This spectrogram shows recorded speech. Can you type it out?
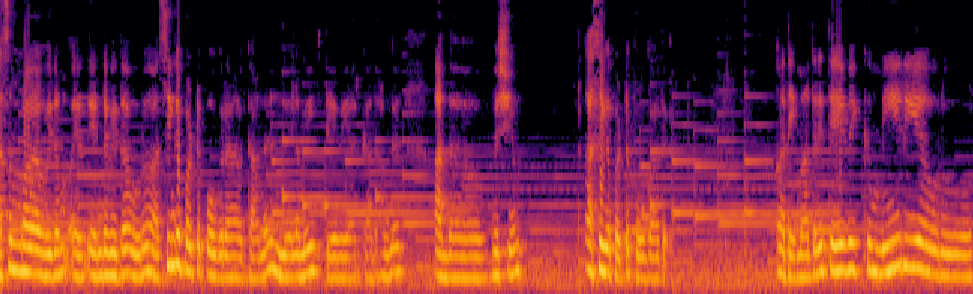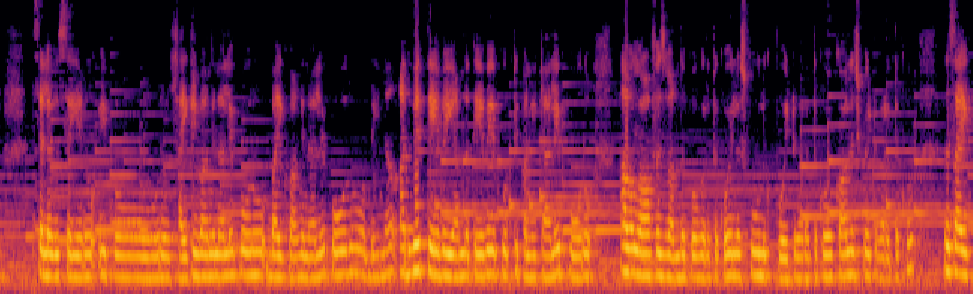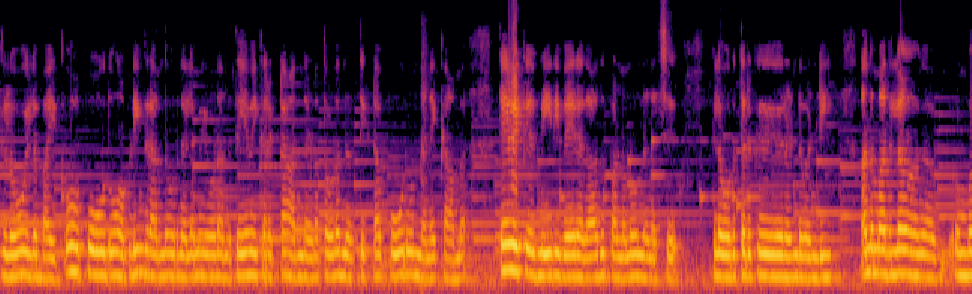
அசம்பாவிதம் எந்தவித ஒரு அசிங்கப்பட்டு போகிறதுக்கான நிலைமை தேவையாக இருக்காது அங்கே அந்த விஷயம் அசிங்கப்பட்டு போகாது. அதே மாதிரி தேவைக்கு மீறிய ஒரு செலவு செய்யணும். இப்போ ஒரு சைக்கிள் வாங்கினாலே போதும் பைக் வாங்கினாலே போதும் அப்படின்னா அதுவே தேவை. அந்த தேவையை பூர்த்தி பண்ணிட்டாலே போதும். அவங்க ஆஃபீஸ் வந்து போகிறதுக்கோ இல்லை ஸ்கூலுக்கு போயிட்டு வரதுக்கோ காலேஜ் போயிட்டு வரதுக்கோ இந்த சைக்கிளோ இல்லை பைக்கோ போதும் அப்படிங்கிற அந்த ஒரு நிலைமையோட அந்த தேவை கரெக்டாக அந்த இடத்தோட நிறுத்திக்கிட்டா போதும்னு நினைக்காம தேவைக்கு மீறி வேறு ஏதாவது பண்ணணும்னு நினச்சி இல்லை ஒருத்தருக்கு ரெண்டு வண்டி அந்த மாதிரிலாம் ரொம்ப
